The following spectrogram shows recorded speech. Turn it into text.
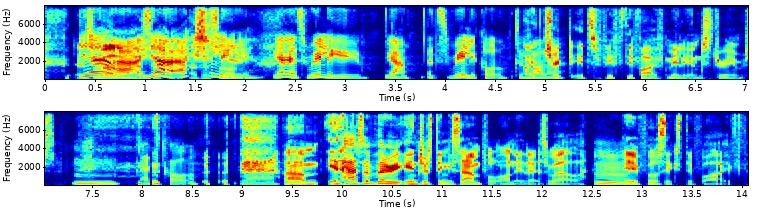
as yeah, well. As yeah, a actually, yeah, it's really, yeah, it's really cool to I follow. checked it's 55 million streams. That's cool. yeah, Um, it has a very interesting sample on it as well. Mm. Eiffel 65.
